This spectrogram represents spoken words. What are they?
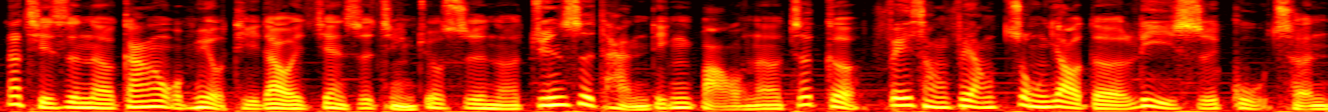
那其实呢，刚刚我们有提到一件事情，就是呢，君士坦丁堡呢这个非常非常重要的历史古城，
